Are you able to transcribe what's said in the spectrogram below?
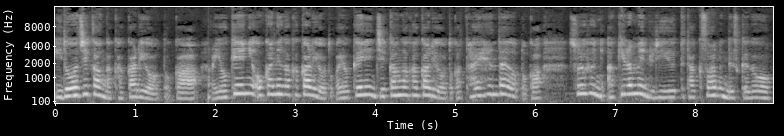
移動時間がかかるよとか余計にお金がかかるよとか余計に時間がかかるよとか大変だよとかそういうふうに諦める理由ってたくさんあるんですけど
